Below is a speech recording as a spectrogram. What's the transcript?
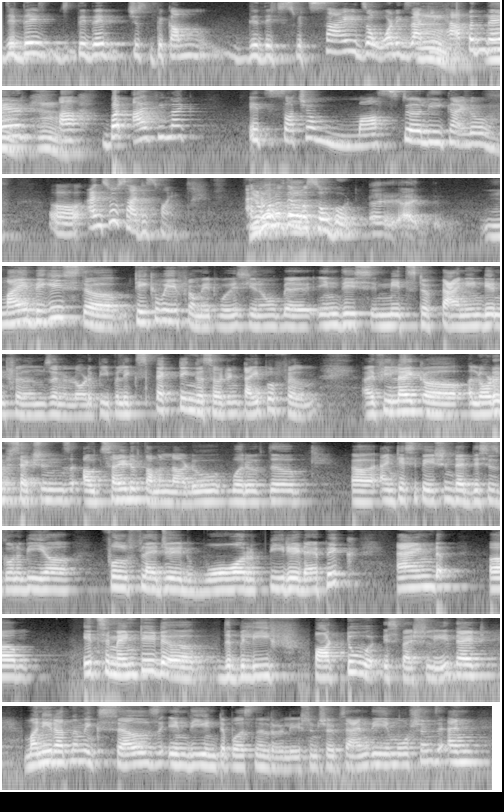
did they did they just become did they switch sides or what exactly happened there? Uh, but i feel like it's such a masterly kind of uh, and so satisfying and You all of them uh, were so good Uh, I, my biggest uh, takeaway from it was, you know, uh, in this midst of pan Indian films and a lot of people expecting a certain type of film, I feel like uh, a lot of sections outside of Tamil Nadu were of the uh, anticipation that this is going to be a full fledged war period epic. And um, it cemented uh, the belief, part two especially, that Mani Ratnam excels in the interpersonal relationships and the emotions. And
